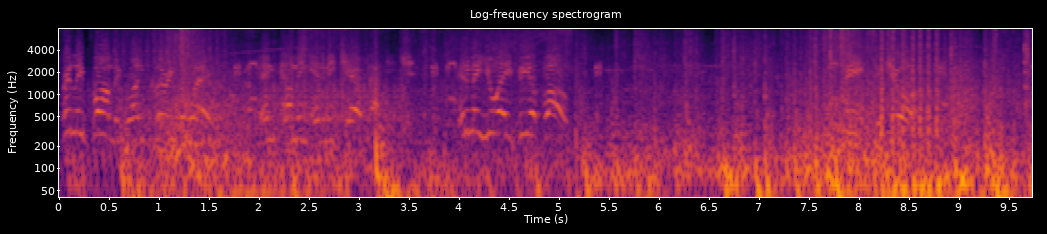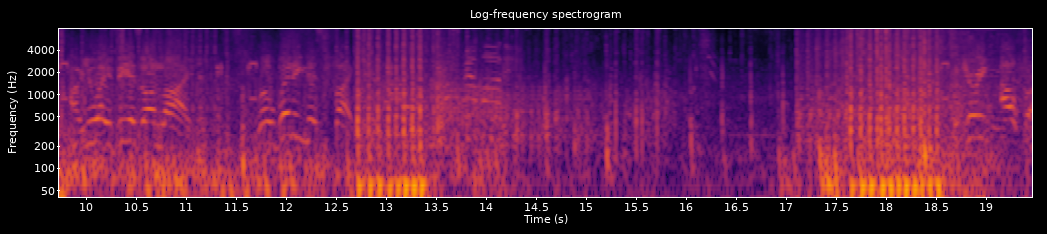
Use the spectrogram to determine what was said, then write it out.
Friendly bombing run clearing the way. Incoming enemy care package. Enemy UAV above. B secure. Our UAV is online. We're winning this fight. Securing Alpha.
